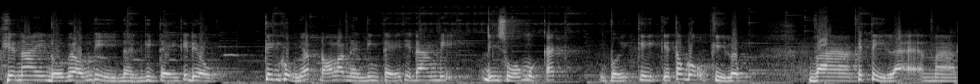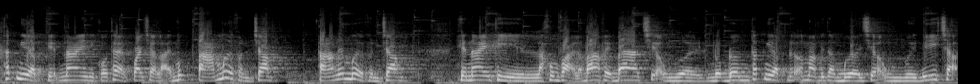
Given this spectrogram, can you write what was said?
hiện nay đối với ông thì nền kinh tế cái điều kinh khủng nhất đó là nền kinh tế thì đang bị đi xuống một cách với cái, cái tốc độ kỷ lục và cái tỷ lệ mà thất nghiệp hiện nay thì có thể quay trở lại mức 80% 8 đến 10% hiện nay thì là không phải là 3,3 triệu người nộp đơn thất nghiệp nữa mà bây giờ 10 triệu người Mỹ trợ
